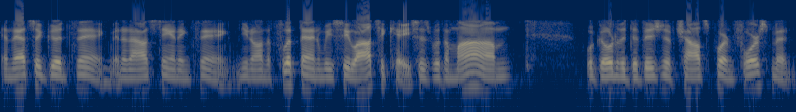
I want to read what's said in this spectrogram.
And that's a good thing and an outstanding thing. You know, on the flip end, we see lots of cases where the mom will go to the Division of Child Support Enforcement.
